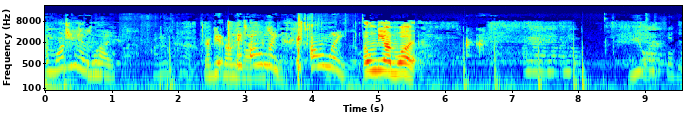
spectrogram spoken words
I'm watching his live. I'm getting on the It's only. It's only. Only on what? You are fucking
